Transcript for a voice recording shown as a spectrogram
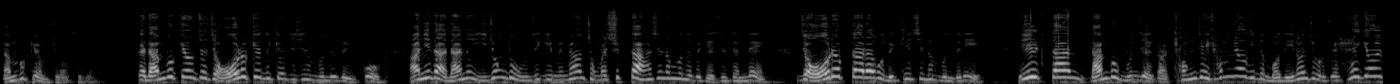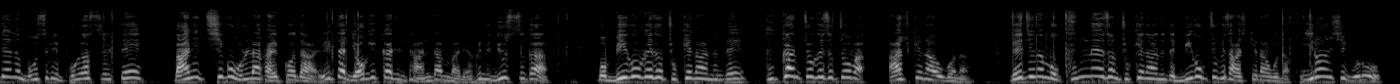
남북경협주가 지금. 그러니까 남북경협주가 지금 어렵게 느껴지시는 분들도 있고 아니다 나는 이 정도 움직임이면 정말 쉽다 하시는 분들도 계실 텐데 이제 어렵다라고 느끼시는 분들이 일단 남북 문제, 그러니까 경제 협력이든 뭐든 이런 식으로 좀 해결되는 모습이 보였을 때 많이 치고 올라갈 거다. 일단 여기까지는 다 안단 말이야. 근데 뉴스가 뭐 미국에서 좋게 나왔는데 북한 쪽에서 좀 아- 아쉽게 나오거나 내지는 뭐 국내에선 좋게 나왔는데 미국 쪽에서 아쉽게 나오거나 이런 식으로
